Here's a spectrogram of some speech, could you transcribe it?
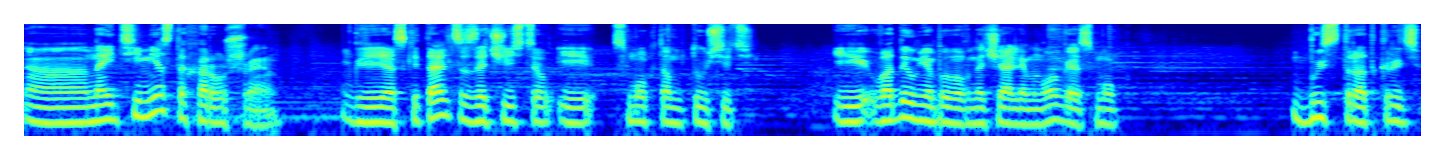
э, найти место хорошее. где я скитальца зачистил и смог там тусить. И воды у меня было вначале много, я смог быстро открыть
